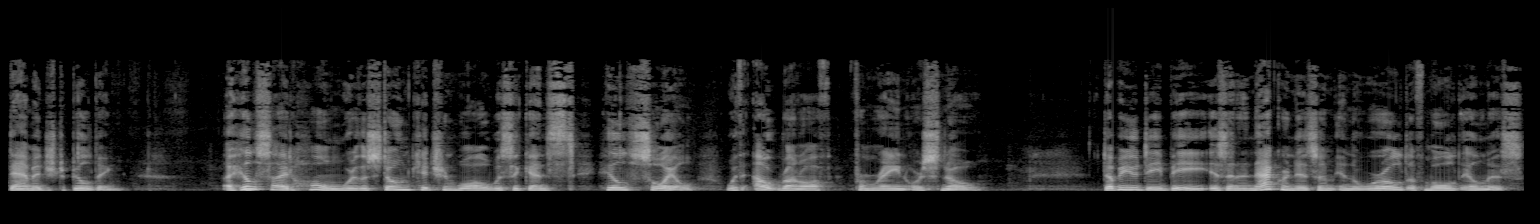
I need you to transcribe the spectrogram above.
damaged building a hillside home where the stone kitchen wall was against hill soil without runoff from rain or snow. WDB is an anachronism in the world of mold illness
